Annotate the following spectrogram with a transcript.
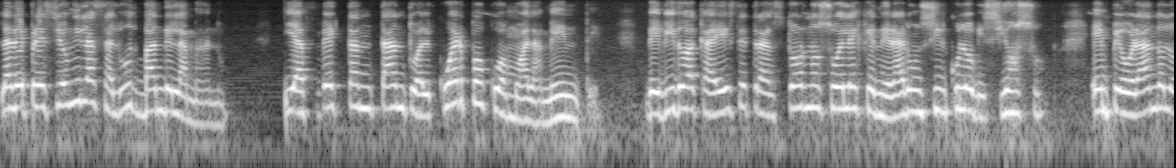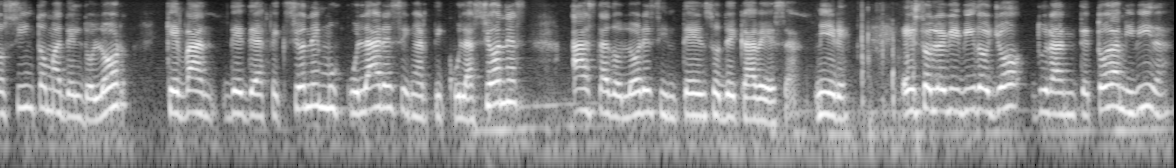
la depresión y la salud van de la mano y afectan tanto al cuerpo como a la mente debido a que este trastorno suele generar un círculo vicioso, empeorando los síntomas del dolor que van desde afecciones musculares en articulaciones hasta dolores intensos de cabeza. Mire, esto lo he vivido yo durante toda mi vida.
